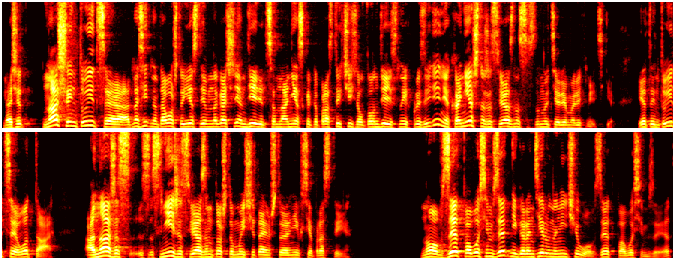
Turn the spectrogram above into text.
Значит, наша интуиция относительно того, что если многочлен делится на несколько простых чисел, то он делится на их произведение, конечно же, связана с основной теоремой арифметики. И эта интуиция вот та. Она же, с ней же связано то, что мы считаем, что они все простые. Но в z по 8z не гарантировано ничего. В z по 8z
